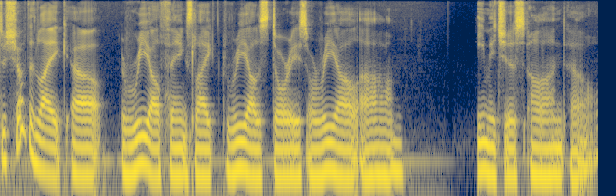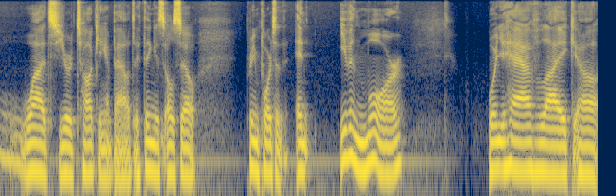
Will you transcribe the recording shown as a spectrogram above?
to show them like uh, real things like real stories or real um, images on uh, what you're talking about i think is also pretty important and even more when you have like uh,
